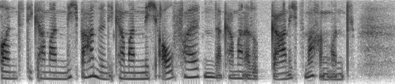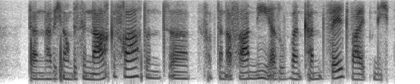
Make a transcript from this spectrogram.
Und die kann man nicht behandeln, die kann man nicht aufhalten, da kann man also gar nichts machen. Und dann habe ich noch ein bisschen nachgefragt und äh, habe dann erfahren, nee, also man kann weltweit nichts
